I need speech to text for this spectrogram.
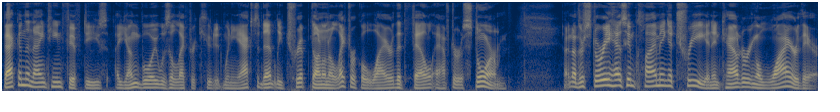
Back in the 1950s, a young boy was electrocuted when he accidentally tripped on an electrical wire that fell after a storm. Another story has him climbing a tree and encountering a wire there.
